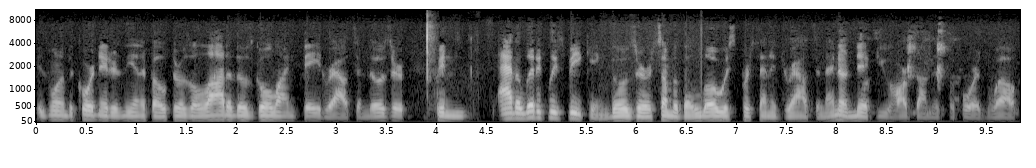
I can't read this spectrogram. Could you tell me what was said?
is one of the coordinators in the NFL who throws a lot of those goal line fade routes, and those are been analytically speaking, those are some of the lowest percentage routes. And I know Nick, you harped on this before as well.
